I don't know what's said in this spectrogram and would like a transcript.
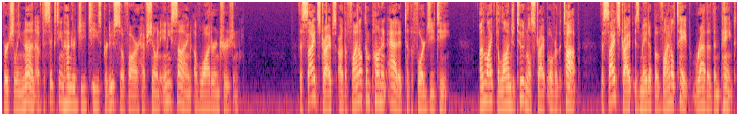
virtually none of the 1600 GTs produced so far have shown any sign of water intrusion. The side stripes are the final component added to the Ford GT. Unlike the longitudinal stripe over the top, the side stripe is made up of vinyl tape rather than paint.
